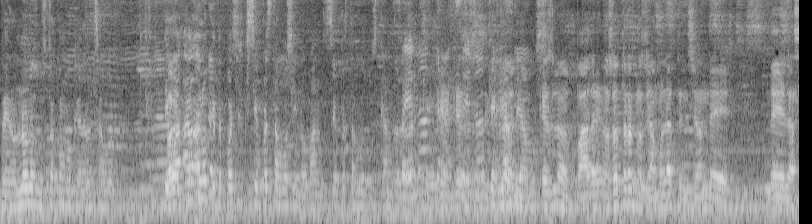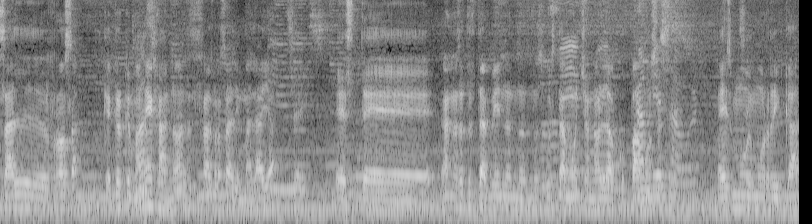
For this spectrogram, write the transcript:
pero no nos gustó cómo quedó el sabor. Digo, algo que te puedo decir que siempre estamos innovando, siempre estamos buscando la verdad que, que, es, que cambiamos. Que es lo padre. Nosotros nos llamó la atención de, de la sal rosa, que creo que maneja, ah, sí. ¿no? La sal rosa del Himalaya. Sí. Este, a nosotros también nos, nos gusta sí, mucho, ¿no? La ocupamos. Es, es, muy, sí. muy rica.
